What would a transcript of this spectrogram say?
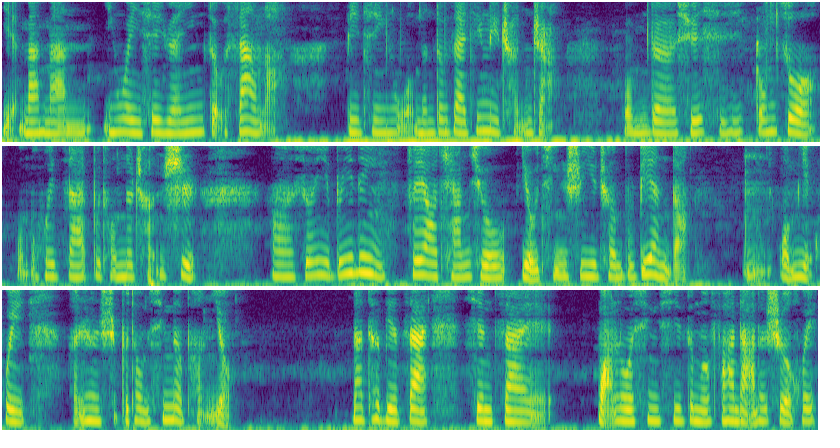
也慢慢因为一些原因走散了。毕竟我们都在经历成长，我们的学习、工作，我们会在不同的城市，呃，所以不一定非要强求友情是一成不变的。嗯，我们也会呃认识不同新的朋友。那特别在现在网络信息这么发达的社会，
